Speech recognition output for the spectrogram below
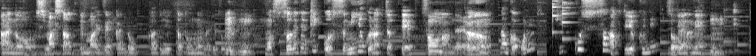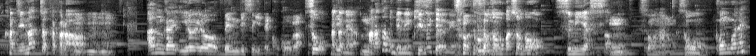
あのしましたって前前回どっかで言ったと思うんだけどうんうん。もうそれで結構住みよくなっちゃってそうなんだよ。うん。なんか俺引っ越さなくてよくね？みそう。たいなね。うん感じになっちゃったから、うんうんうん。案外いろいろ便利すぎてここが。そう。なんかね、うん。改めてね気づいたよね。この場所の住みやすさ、うん。そうなの。そう。今後ね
